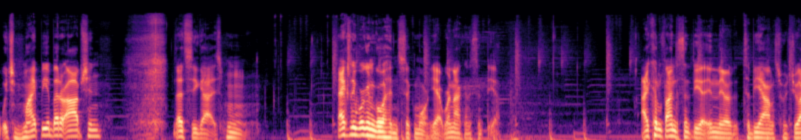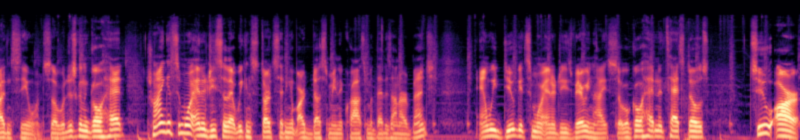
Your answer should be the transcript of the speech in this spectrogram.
which might be a better option. Let's see, guys. Hmm. Actually, we're going to go ahead and Sycamore. Yeah, we're not going to Cynthia. I couldn't find the Cynthia in there, to be honest with you. I didn't see one. So we're just going to go ahead, try and get some more energy so that we can start setting up our Duskmane Necrozma that is on our bench. And we do get some more energies. Very nice. So we'll go ahead and attach those to our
